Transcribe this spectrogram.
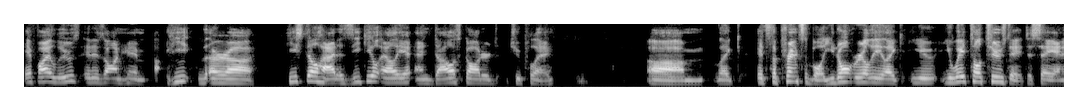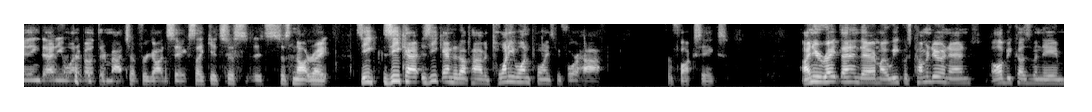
if I lose, it is on him. He or uh, he still had Ezekiel Elliott and Dallas Goedert to play. Um, like it's the principle. You don't really like you you wait till Tuesday to say anything to anyone about their matchup for God's sakes. Like it's just it's just not right. Zeke Zeke had, Zeke ended up having 21 points before half. For fuck's sakes. I knew right then and there my week was coming to an end, all because of a name,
